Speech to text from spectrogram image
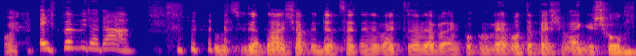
Freunde. Ich bin wieder da. Du bist wieder da. Ich habe in der Zeit eine weitere Werbe Werbeunterbrechung eingeschoben.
